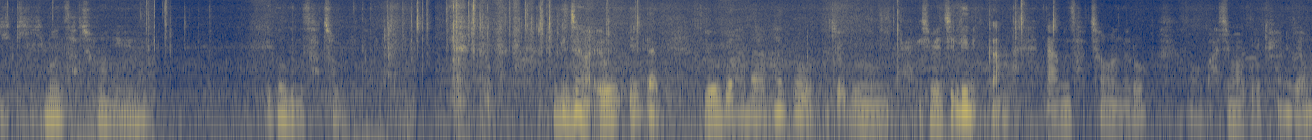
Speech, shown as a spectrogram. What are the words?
이게 24,000원이에요. 이건 근데 4,000원입니다. 괜찮아요? 일단 요거 하나 하고 조금 양심에 찔리니까 남은 4,000원으로 어, 마지막으로 편의점을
